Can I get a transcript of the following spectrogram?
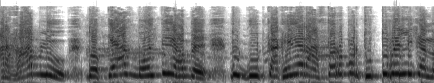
আর হাবলু তো ক্যাশ বলতেই হবে, তুই গুটকা খেয়ে রাস্তার উপর থুত্তু ফেললি কেন?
